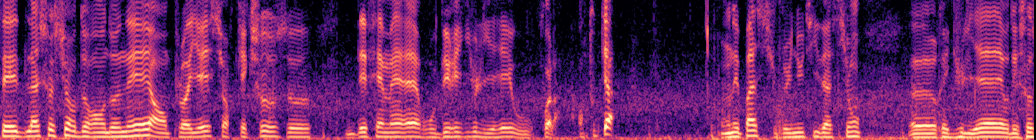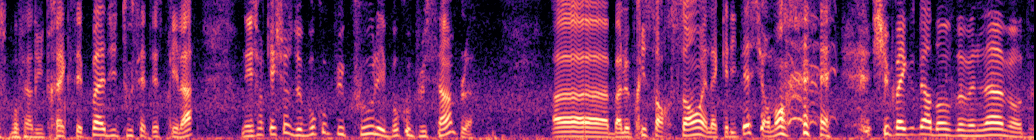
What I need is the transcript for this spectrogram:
C'est de la chaussure de randonnée employée sur quelque chose euh, d'éphémère ou d'irrégulier ou voilà. En tout cas, on n'est pas sur une utilisation euh, régulière ou des choses pour faire du trek, c'est pas du tout cet esprit-là. On est sur quelque chose de beaucoup plus cool et beaucoup plus simple. Euh, bah, le prix s'en ressent et la qualité sûrement. Je suis pas expert dans ce domaine-là, mais en tout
